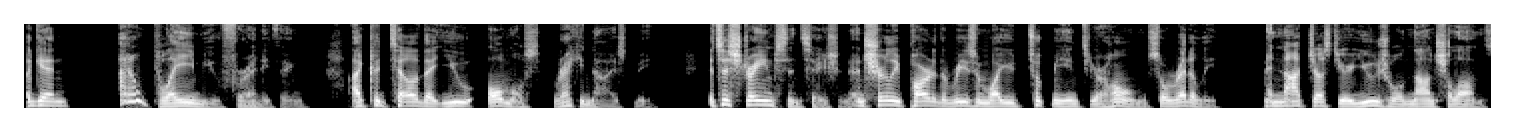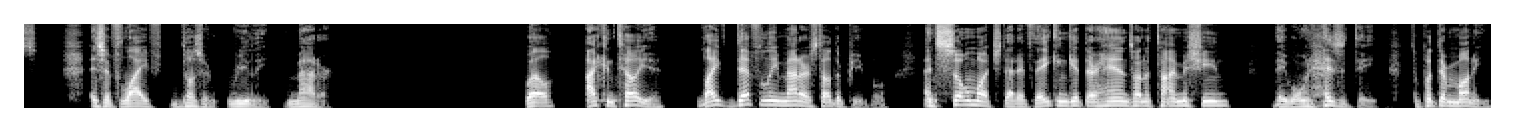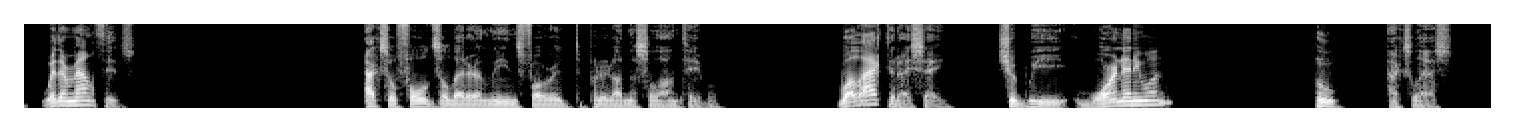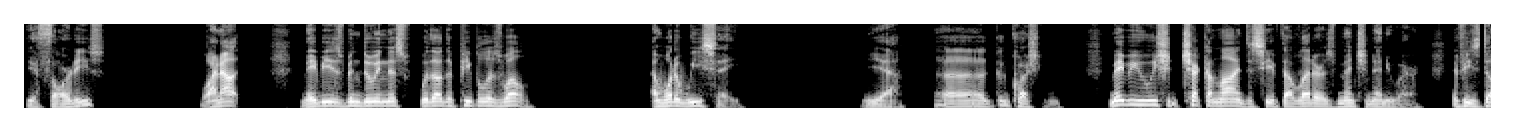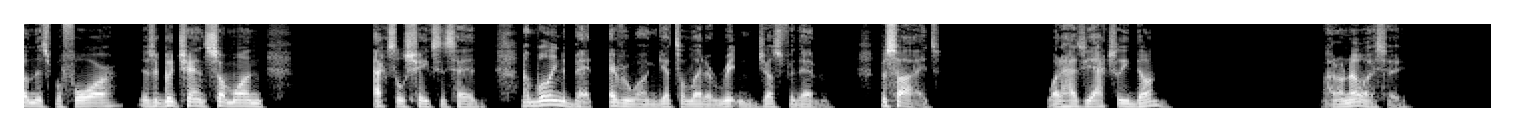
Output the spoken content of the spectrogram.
Again, I don't blame you for anything. I could tell that you almost recognized me. It's a strange sensation, and surely part of the reason why you took me into your home so readily. and not just your usual nonchalance, as if life doesn't really matter. Well, I can tell you, life definitely matters to other people, and so much that if they can get their hands on a time machine, they won't hesitate to put their money where their mouth is. Axel folds the letter and leans forward to put it on the salon table. Well acted, I say. Should we warn anyone? Who? Axel asks. The authorities? Why not? Maybe he's been doing this with other people as well. And what do we say? Yeah, uh, good question. Maybe we should check online to see if that letter is mentioned anywhere. If he's done this before, there's a good chance someone. Axel shakes his head. I'm willing to bet everyone gets a letter written just for them. Besides, what has he actually done? I don't know, I say.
